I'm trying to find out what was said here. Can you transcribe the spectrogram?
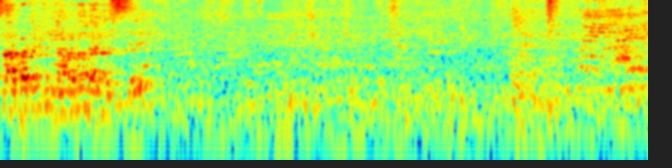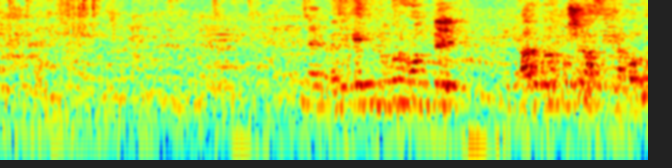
সার্ভারটা একটু ঝামেলা দেখাচ্ছে আচ্ছা, এইটুকুর মধ্যে কারও কোনো কোশ্চেন আছে কিনা বলো?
